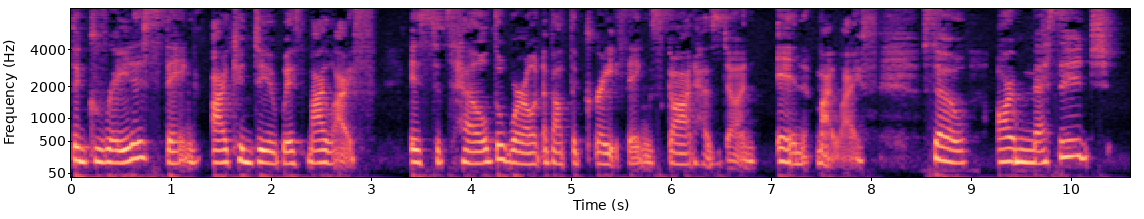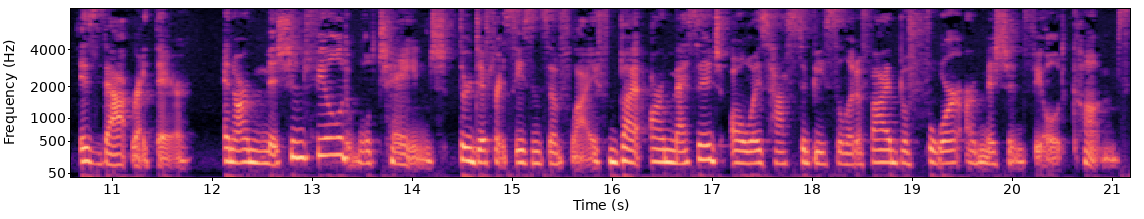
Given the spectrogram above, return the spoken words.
the greatest thing I could do with my life is to tell the world about the great things God has done in my life. So our message is that right there. And our mission field will change through different seasons of life, but our message always has to be solidified before our mission field comes.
